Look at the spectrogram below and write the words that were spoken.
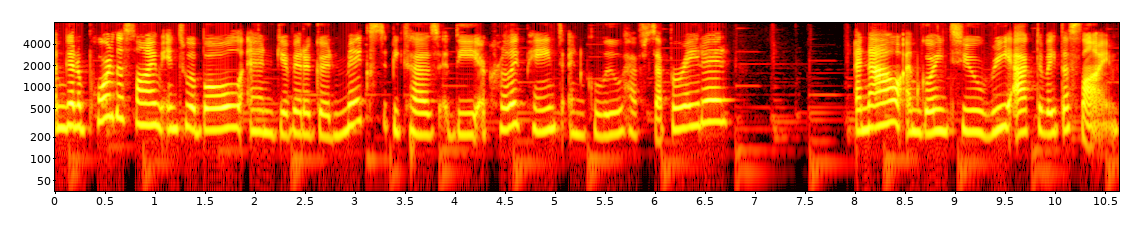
I'm to pour the slime into a bowl and give it a good mix because the acrylic paint and glue have separated. And now I'm going to reactivate the slime.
